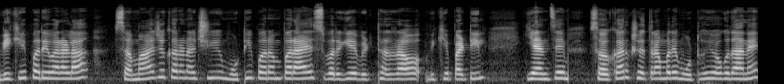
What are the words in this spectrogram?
विखे परिवाराला समाजकारणाची मोठी परंपरा आहे. स्वर्गीय विठ्ठलराव विखे पाटील यांचे सहकार क्षेत्रामध्ये मोठं योगदान आहे.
